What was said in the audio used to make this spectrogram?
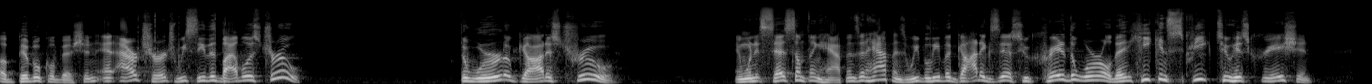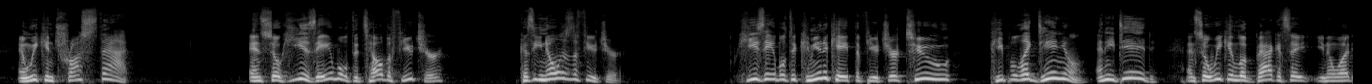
a biblical vision. And our church, we see the Bible is true. The Word of God is true. And when it says something happens, it happens. We believe a God exists who created the world, that He can speak to His creation. And we can trust that. And so He is able to tell the future because He knows the future. He's able to communicate the future to people like Daniel, and He did. And so we can look back and say, you know what?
